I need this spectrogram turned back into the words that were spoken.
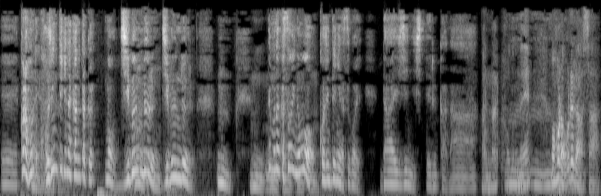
えーこれは本当個人的な感覚。もう自分ルール、自分ルール。うん。うん、でもなんかそういうのを個人的にはすごい、大事にしてるかな。あ、なるほどね。まあ、ほら、俺らはさ、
